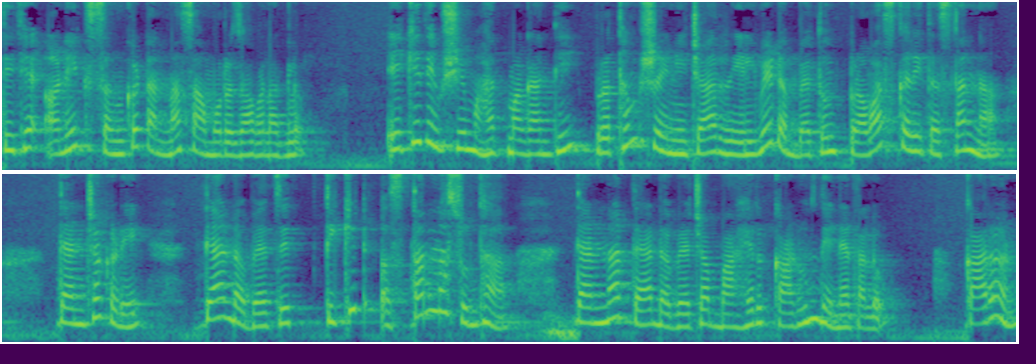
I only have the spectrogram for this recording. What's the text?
तिथे अनेक संकटांना सामोरं जावं लागलं. एके दिवशी महात्मा गांधी प्रथम श्रेणीच्या रेल्वे डब्यातून प्रवास करीत असताना त्यांच्याकडे त्या डब्याचे तिकीट असताना सुद्धा त्यांना त्या डब्याच्या बाहेर काढून देण्यात आलं. कारण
